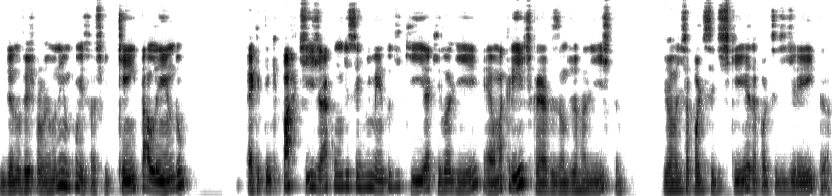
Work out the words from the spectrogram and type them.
Eu não vejo problema nenhum com isso. Acho que quem está lendo é que tem que partir já com o discernimento de que aquilo ali é uma crítica, é a visão do jornalista. O jornalista pode ser de esquerda, pode ser de direita.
